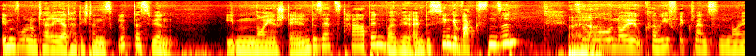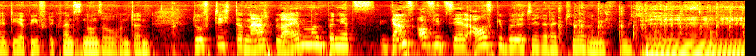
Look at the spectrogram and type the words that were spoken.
im Volontariat hatte ich dann das Glück, dass wir eben neue Stellen besetzt haben, weil wir ein bisschen gewachsen sind. Ah, so ja. neue UKW-Frequenzen, neue DAB-Frequenzen und so. Und dann durfte ich danach bleiben und bin jetzt ganz offiziell ausgebildete Redakteurin. Ich fühle mich total Hey.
